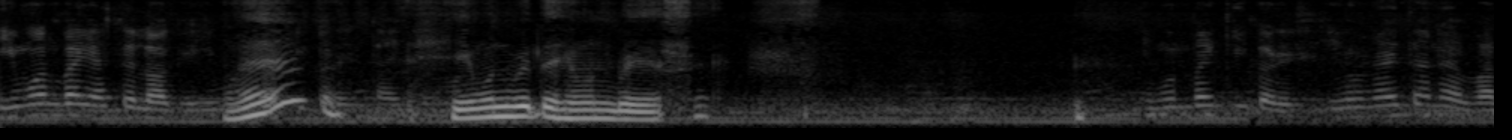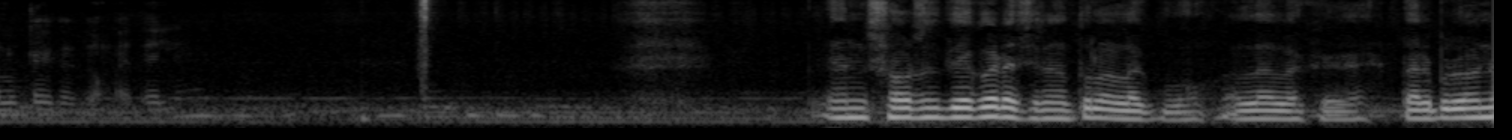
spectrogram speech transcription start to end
হিমন ভাই আছে লগে হ্যাঁ? করে? ভাই তো হেমন ভাই আছে। হিমন ভাই কি করে? হিমন ভাই তো না ভালো টাকা কামায় তাইলে? এন শর্টস দিয়ে কয়টা ছিল তোলা লাগবো আল্লাহ লাখে তারপরে অন্য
